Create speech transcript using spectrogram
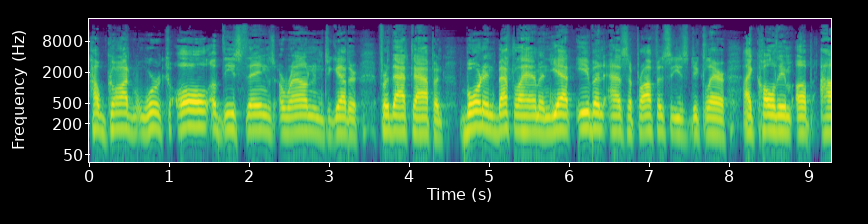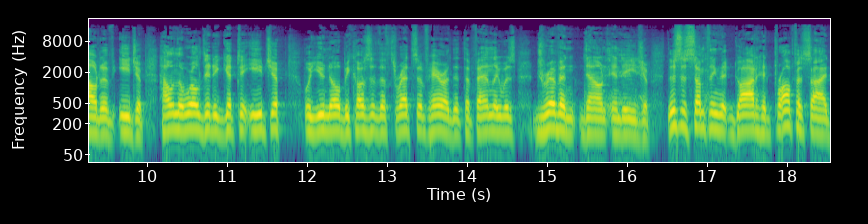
how God worked all of these things around and together for that to happen. Born in Bethlehem, and yet, even as the prophecies declare, I called him up out of Egypt. How in the world did he get to Egypt? Well, you know, because of the threats of Herod, that the family was driven down into Egypt. This is something that God had prophesied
